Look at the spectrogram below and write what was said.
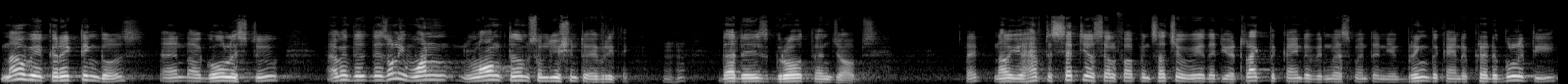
Now we are correcting those, and our goal is to, I mean, there's only one long-term solution to everything. That is growth and jobs. Right? Now you have to set yourself up in such a way that you attract the kind of investment and you bring the kind of credibility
